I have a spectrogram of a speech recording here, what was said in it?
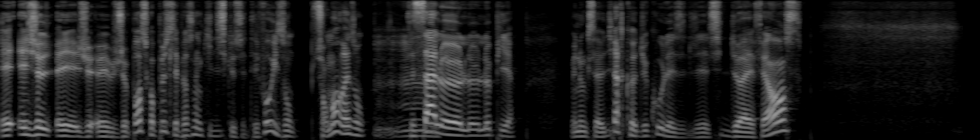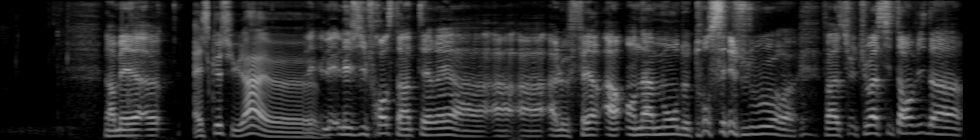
et, et je, et je, et je pense qu'en plus, les personnes qui disent que c'était faux, ils ont sûrement raison. C'est ça Mm. le, le- le pire. Mais donc, ça veut dire que du coup, les, les sites de référence, Non, mais euh, est-ce que celui-là. euh, les, les, t'as intérêt à, à, à, à le faire en amont de ton séjour. Enfin, tu, tu vois, si t'as envie d'un du-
